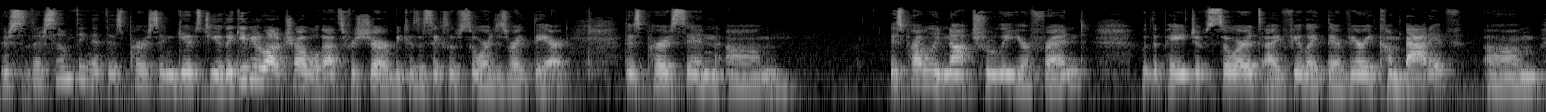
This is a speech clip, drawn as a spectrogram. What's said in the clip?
There's, there's something that this person gives to you. They give you a lot of trouble, that's for sure, because the Six of Swords is right there. This person um, is probably not truly your friend with the Page of Swords. I feel like they're very combative. Um,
